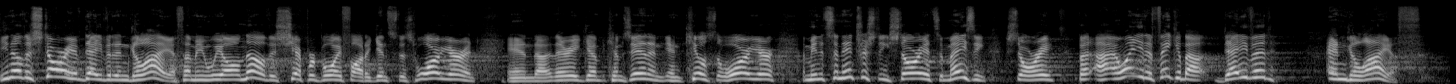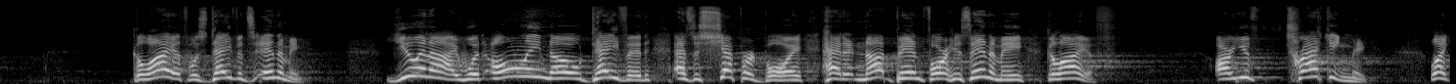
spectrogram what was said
You know the story of David and Goliath. I mean, we all know this shepherd boy fought against this warrior, and, and uh, there he comes in and, and, kills the warrior. I mean, it's an interesting story, it's an amazing story, but I want you to think about David and Goliath. Goliath was David's enemy. You and I would only know David as a shepherd boy had it not been for his enemy, Goliath. Are you tracking me? Like,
